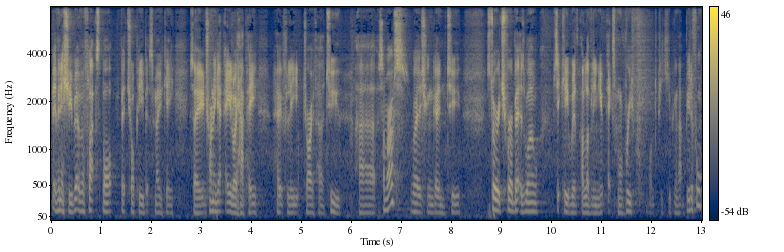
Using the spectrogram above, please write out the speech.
bit of an issue bit of a flat spot bit choppy bit smoky so trying to get aloy happy hopefully drive her to uh, somewhere else where she can go into storage for a bit as well particularly with a lovely new exmoor roof I want to be keeping that beautiful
